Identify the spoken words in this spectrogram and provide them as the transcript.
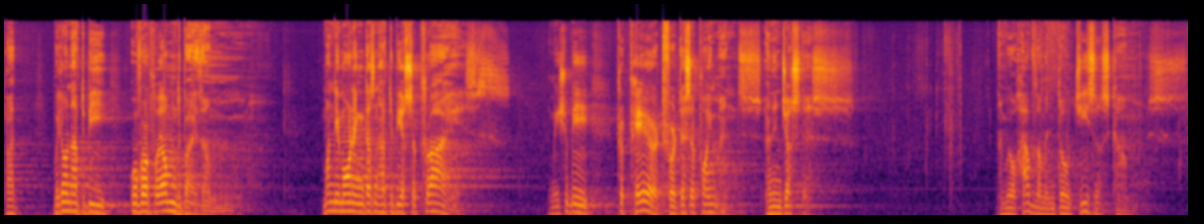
But we don't have to be overwhelmed by them. Monday morning doesn't have to be a surprise. We should be prepared for disappointments and injustice. And we'll have them until Jesus comes.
